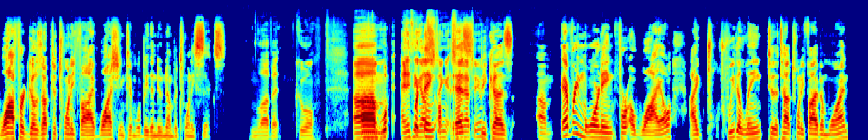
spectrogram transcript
Wofford goes up to 25. Washington will be the new number 26. Love it. Cool. Um, um anything else stand, stand out to you? Because um, every morning for a while, I tweet a link to the top 25 and one,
